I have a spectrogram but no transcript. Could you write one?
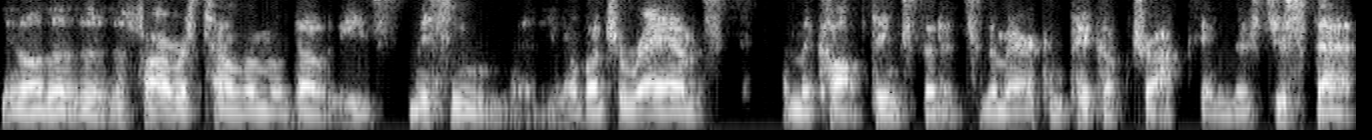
you know the, the, the farmers tell them about he's missing you know a bunch of rams and the cop thinks that it's an american pickup truck. And there's just that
